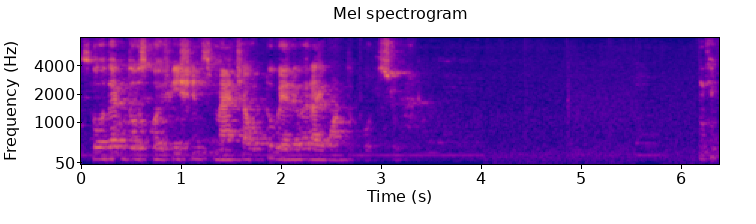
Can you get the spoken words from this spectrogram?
so that those coefficients match out to wherever I want the poles to be. Okay,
